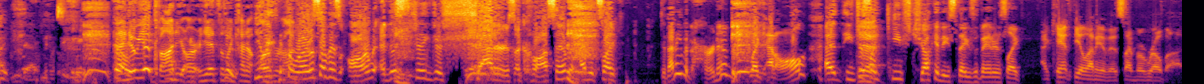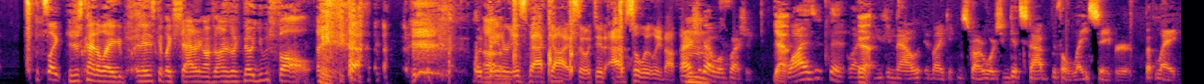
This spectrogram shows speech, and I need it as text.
on. do that. And I know he had body art. He had some like kind of he like armor on. throws up his arm, and this thing just shatters across him, and it's like, did that even hurt him like at all? And he just Yeah. like keeps chucking these things, and Vader's like, I can't feel any of this. I'm a robot. It's like, He just kind of like, and they just kept like shattering off his arms. Like, no, you would fall. but Um, Vader is that guy, so it did absolutely nothing. I actually Mhm. got one question. Yeah. Why is it that like Yeah. you can now in like in Star Wars you can get stabbed with a lightsaber, but like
